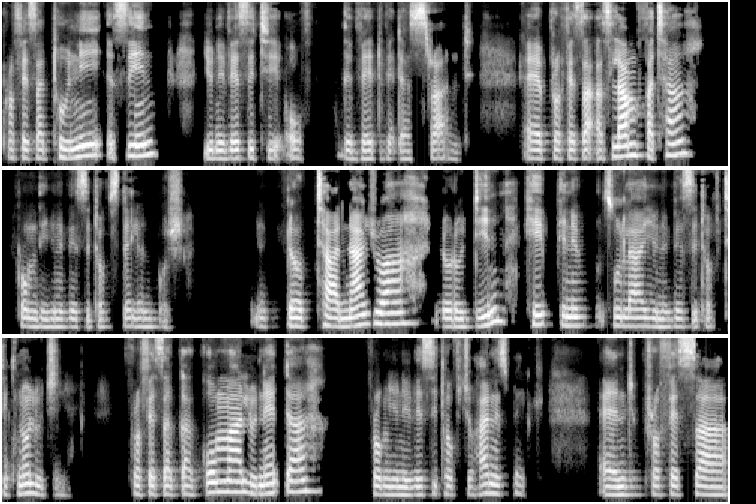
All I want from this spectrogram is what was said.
Professor Tony Essien, University of the Witwatersrand. Uh, Professor Aslam Fataar from the University of Stellenbosch. Dr. Najwa Norodien, Cape Peninsula University of Technology. Professor Kakoma Luneta from University of Johannesburg. And Professor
